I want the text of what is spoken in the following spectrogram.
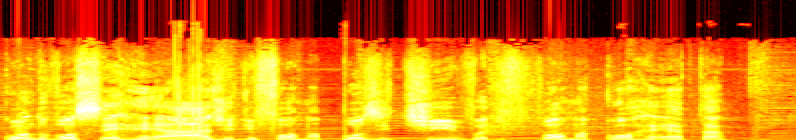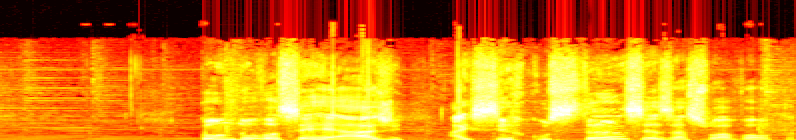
quando você reage de forma positiva, de forma correta, quando você reage às circunstâncias à sua volta.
